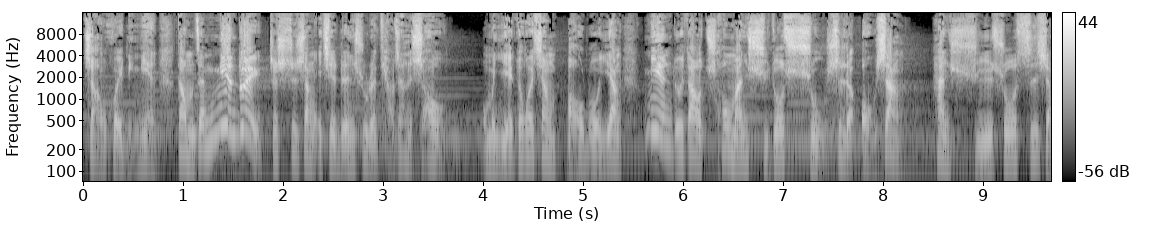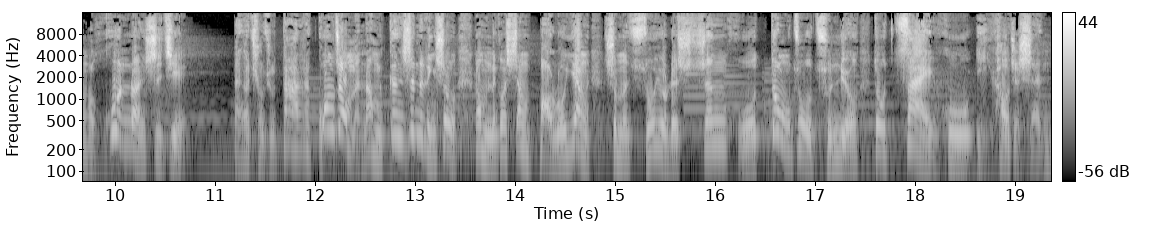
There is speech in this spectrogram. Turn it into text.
教会里面，当我们在面对这世上一切人数的挑战的时候，我们也都会像保罗一样，面对到充满许多属世的偶像。和学说思想的混乱世界，能够求出大大的光照们，让我们更深的领受，让我们能够像保罗一样，使我们所有的生活、动作、存留都在乎倚靠着神，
